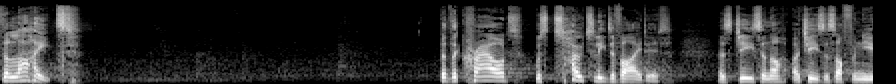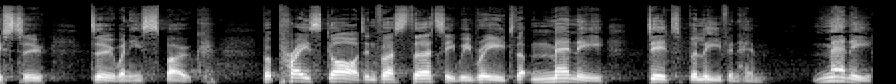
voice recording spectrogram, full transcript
the light. But the crowd was totally divided, as Jesus uh, often used to do when he spoke. But praise God, in verse 30, we read that many did believe in him. Many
